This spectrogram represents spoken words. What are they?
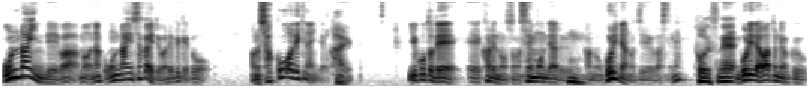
オンラインでは、まあなんかオンライン社会と言われるけど、あの、社交はできないんだよ。はい。ということで、えー彼のその専門である、うんあの、ゴリラの事例を出してね。そうですね。ゴリラはとにかく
